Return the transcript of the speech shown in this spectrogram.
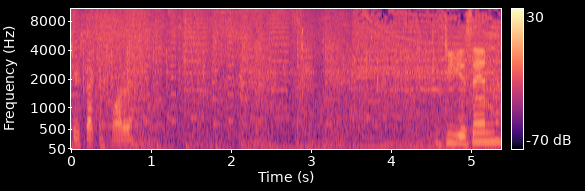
Two seconds water. D is in.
